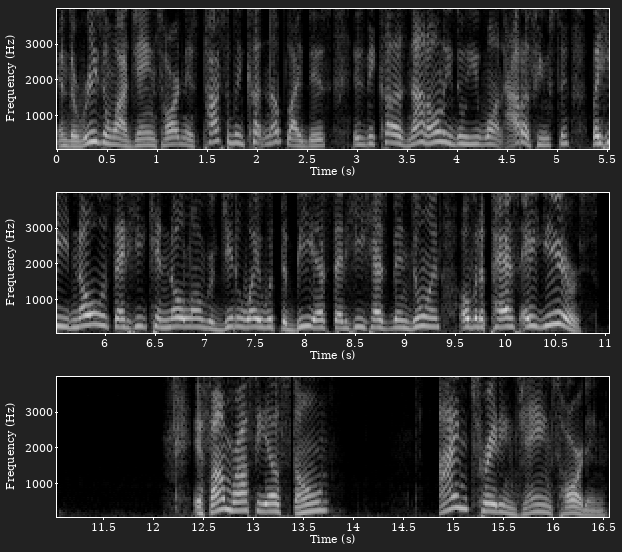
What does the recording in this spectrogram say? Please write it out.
And the reason why James Harden is possibly cutting up like this is because not only do he want out of Houston, but he knows that he can no longer get away with the BS that he has been doing over the past eight years. If I'm Rafael Stone, I'm trading James Harden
